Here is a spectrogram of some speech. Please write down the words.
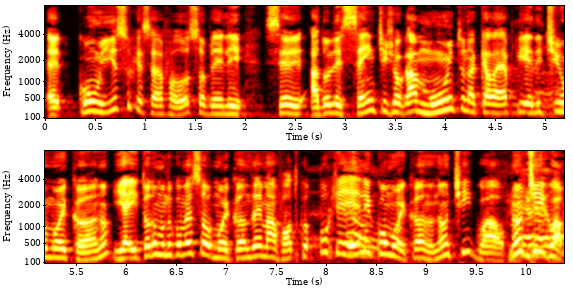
é, com isso que a senhora falou, sobre ele ser adolescente e jogar muito naquela época e ele tinha o Moicano. E aí todo mundo começou, o Moicano Neymar volta. Porque ele com o Moicano não tinha igual. Não É, tinha é igual.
